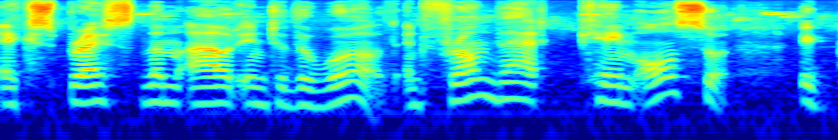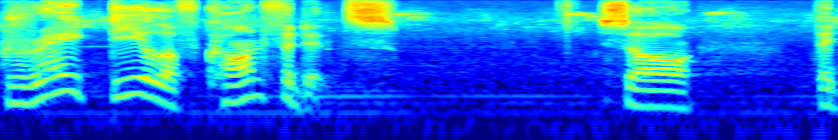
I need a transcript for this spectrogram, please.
express them out into the world. And from that came also a great deal of confidence. So they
